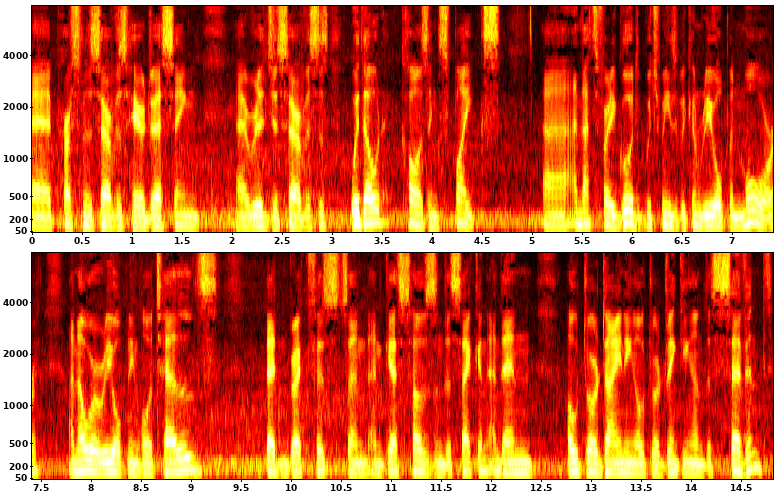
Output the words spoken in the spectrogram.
uh, personal service, hairdressing, uh, religious services, without causing spikes. Uh, and that's very good, which means we can reopen more. And now we're reopening hotels, bed and breakfasts, and, and guest houses on the second, and then outdoor dining, outdoor drinking on the seventh.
